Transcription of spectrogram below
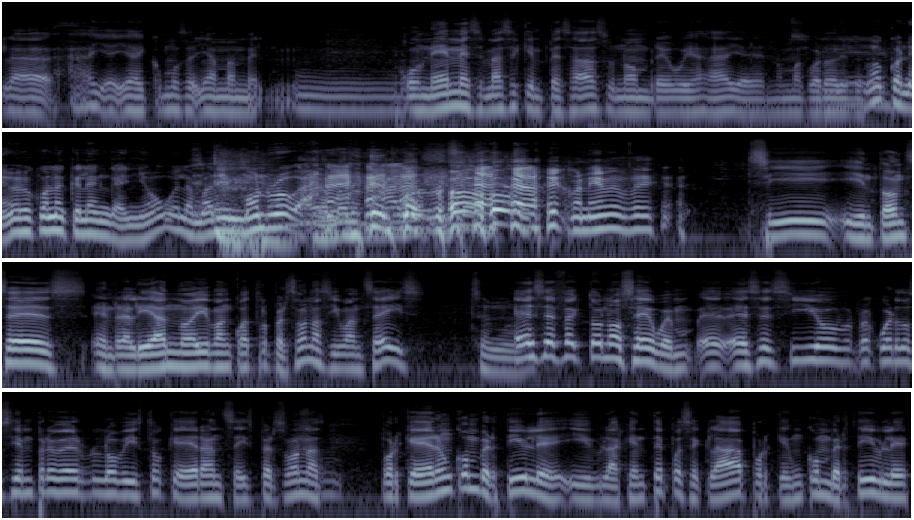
La, ay, ay, ay, ¿cómo se llama? Mel- Con M se me hace que empezaba su nombre, güey. Ay, ay, no me acuerdo ahorita. No, con M fue con la que la engañó, güey, la Marilyn Monroe. con M fue. Sí, y entonces en realidad no iban cuatro personas, iban seis. Ese efecto no sé, güey. E- Ese sí yo recuerdo siempre haberlo visto que eran seis personas. Porque era un convertible y la gente pues se clava porque un convertible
